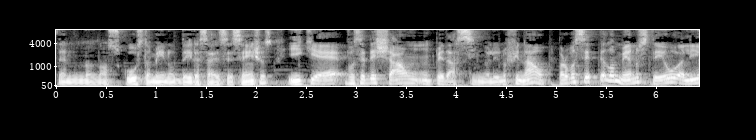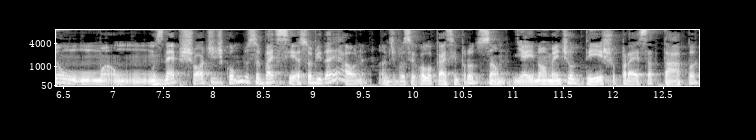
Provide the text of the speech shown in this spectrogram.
né? no nosso curso também, no Data Science Essentials, e que é você deixar um, um pedacinho ali no final para você pelo menos ter ali um, uma, um, snapshot de como você vai ser a sua vida real, né? Antes de você colocar isso em produção. E aí, normalmente, eu deixo para essa etapa,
